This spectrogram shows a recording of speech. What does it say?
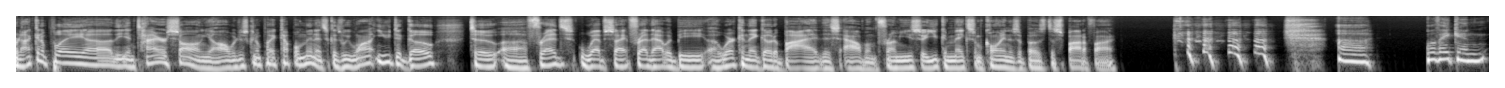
We're not going to play uh, the entire song, y'all. We're just going to play a couple minutes because we want you to go to uh, Fred's website. Fred, that would be uh, where can they go to buy this album from you so you can make some coin as opposed to Spotify? Uh, well, they can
